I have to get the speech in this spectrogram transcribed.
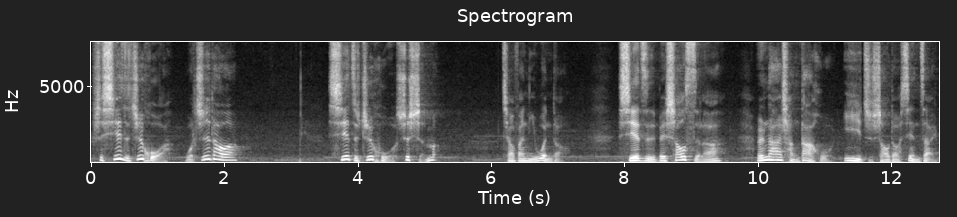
是蝎子之火啊，我知道啊。”蝎子之火是什么？乔凡尼问道。“蝎子被烧死了，而那场大火一直烧到现在。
